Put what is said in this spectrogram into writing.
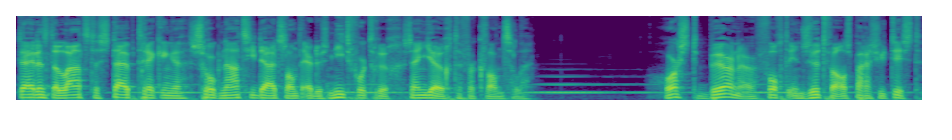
Tijdens de laatste stuiptrekkingen schrok Nazi-Duitsland er dus niet voor terug zijn jeugd te verkwanselen. Horst Burner vocht in Zutphen als parachutist.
